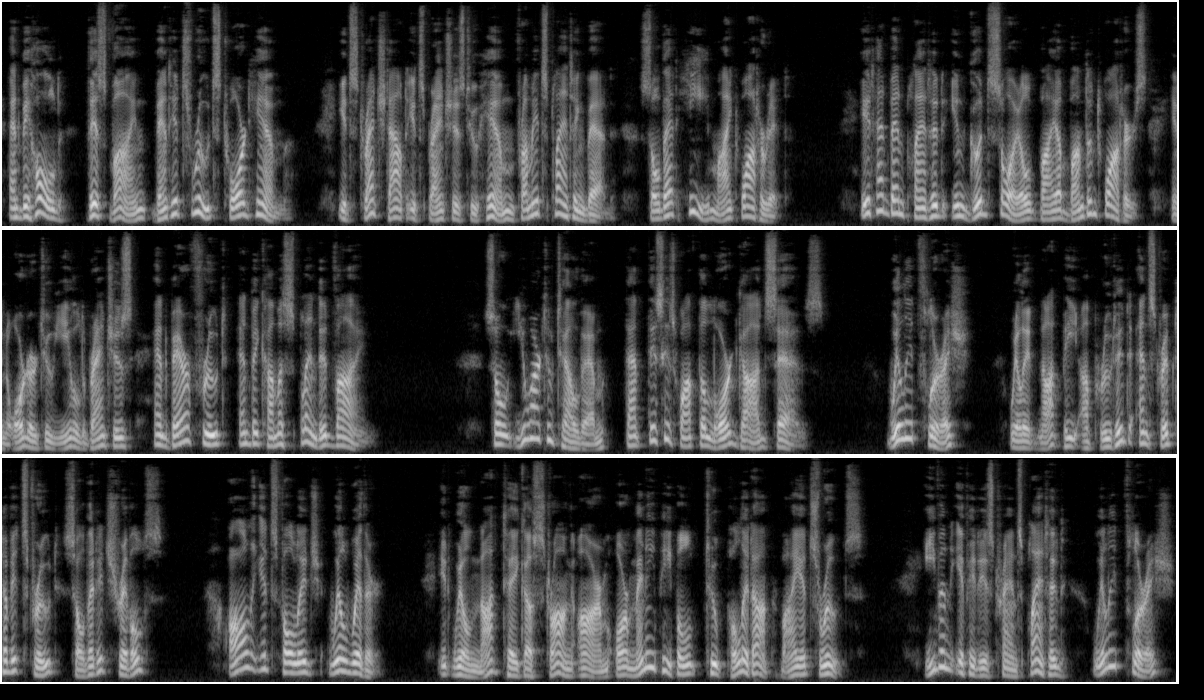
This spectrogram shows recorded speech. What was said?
And behold, this vine bent its roots toward him. It stretched out its branches to him from its planting bed so that he might water it. It had been planted in good soil by abundant waters, in order to yield branches and bear fruit and become a splendid vine. So you are to tell them that this is what the Lord God says. Will it flourish? Will it not be uprooted and stripped of its fruit so that it shrivels? All its foliage will wither, it will not take a strong arm or many people to pull it up by its roots. Even if it is transplanted, will it flourish?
